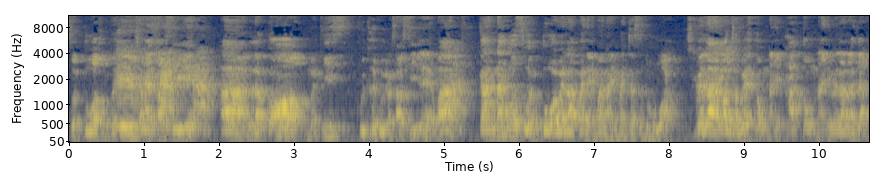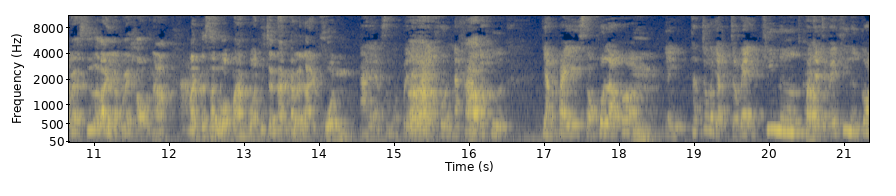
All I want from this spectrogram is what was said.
ส่วนตัวของตัวเองใช่ไหมสาวสีค่ะอ่าแล้วก็เหมือนที่ คุยเคยคุยกับสาวสีแหละว่าค่ะการนั่งรถส่วนตัวเวลาไปไหนมาไหนมันจะสะดวกใช่เวลาเราจะแวะตรงไหนพักตรงไหน เวลาเราอยากแวะซื้ออะไรอยากแวะเข้าห้องน้ค่ะำมันก็สะดวกมากกว่าที่จะนั่งกันหลาย ๆ คนอ่าอย่างสมมติไปอ่าหลายๆคนนะคะครับก็คืออย่างไปสองคนเราก็อืมอย่างถ้าโจอยากจะแวะอีกที่หนึ่งครับอยากจะแวะอีกที่หนึ่งก็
